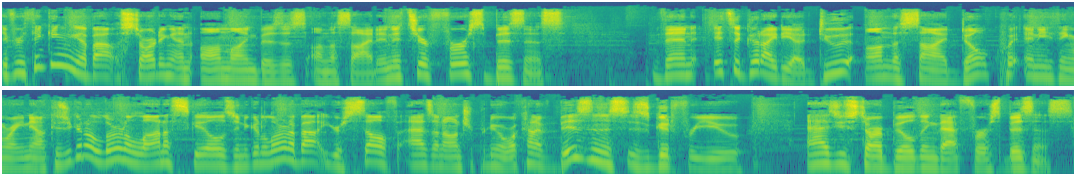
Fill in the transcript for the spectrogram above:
If you're thinking about starting an online business on the side and it's your first business, then it's a good idea. Do it on the side. Don't quit anything right now because you're going to learn a lot of skills and you're going to learn about yourself as an entrepreneur. What kind of business is good for you as you start building that first business.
